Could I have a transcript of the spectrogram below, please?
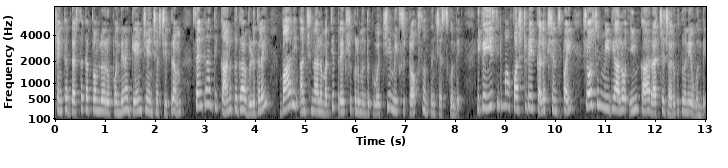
శంకర్ దర్శకత్వంలో రూపొందిన గేమ్ చేంజర్ చిత్రం సంక్రాంతి కానుకగా విడుదలై భారీ అంచనాల మధ్య ప్రేక్షకుల ముందుకు వచ్చి మిక్స్డ్ టాక్ సొంతం చేసుకుంది. ఇక ఈ సినిమా ఫస్ట్ డే కలెక్షన్స్ పై సోషల్ మీడియాలో ఇంకా రచ్చ జరుగుతూనే ఉంది.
